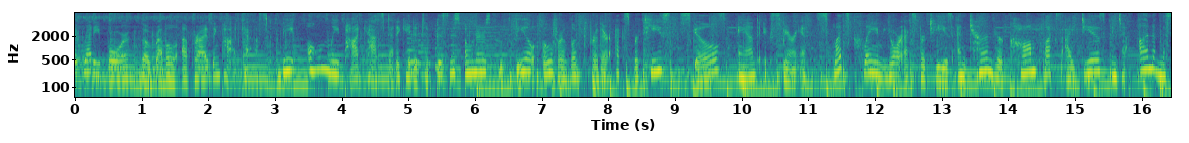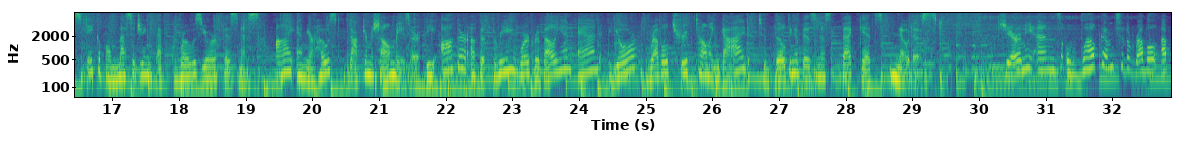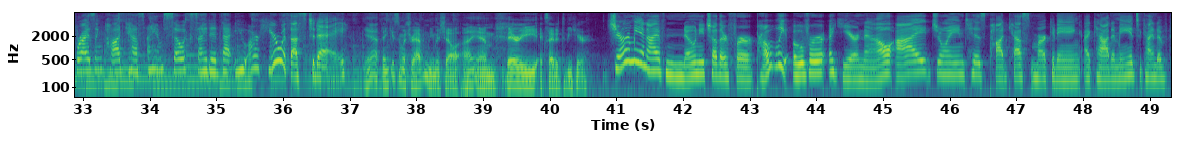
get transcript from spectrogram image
Get ready for the Rebel Uprising podcast, the only podcast dedicated to business owners who feel overlooked for their expertise, skills, and experience. Let's claim your expertise and turn your complex ideas into unmistakable messaging that grows your business. I am your host, Dr. Michelle Mazur, the author of The Three Word Rebellion and your Rebel Truth Telling Guide to Building a Business That Gets Noticed. Jeremy Enns, welcome to the Rebel Uprising podcast. I am so excited that you are here with us today. Yeah, thank you so much for having me, Michelle. I am very excited to be here. Jeremy and I have known each other for probably over a year now. I joined his podcast marketing academy to kind of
